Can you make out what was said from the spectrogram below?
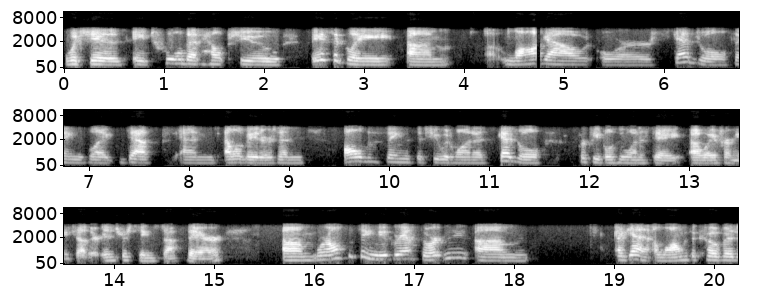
which is a tool that helps you basically um, log out or schedule things like desks and elevators and all the things that you would want to schedule for people who want to stay away from each other. Interesting stuff there. Um, we're also seeing new Grant Thornton. Um, again, along with the COVID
